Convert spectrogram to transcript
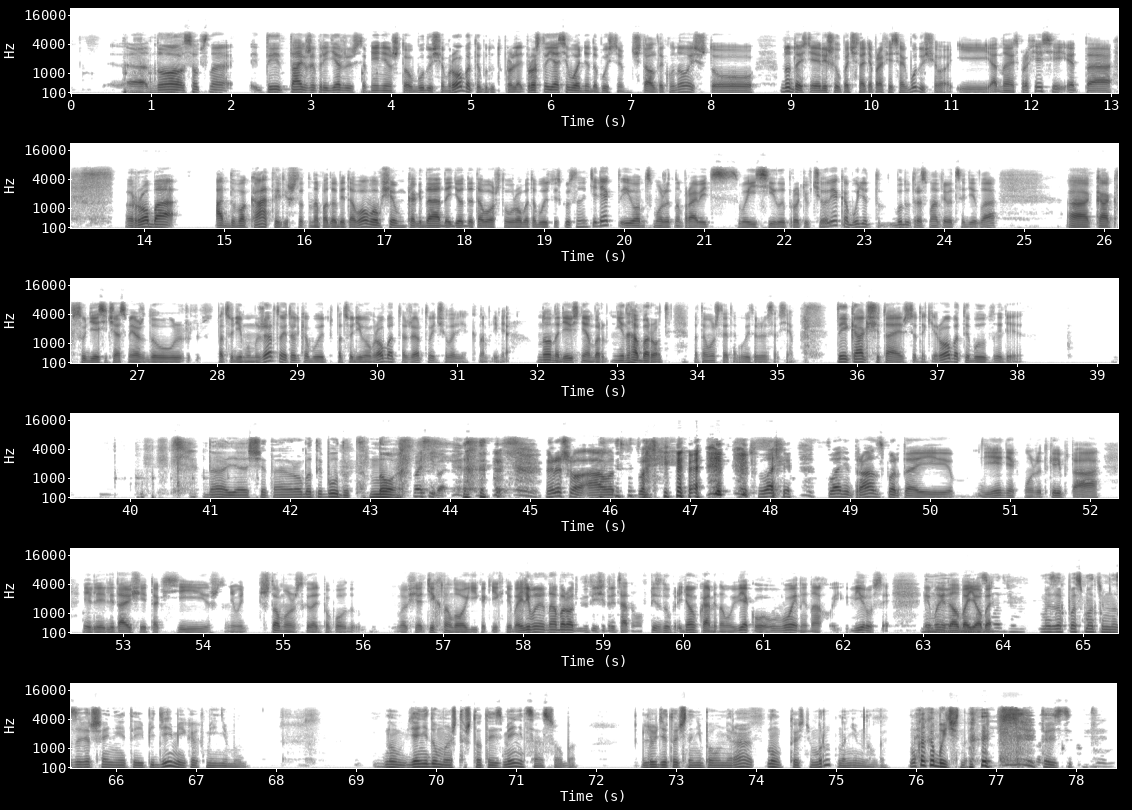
Э, но, собственно, ты также придерживаешься мнения, что в будущем роботы будут управлять. Просто я сегодня, допустим, читал такую новость, что... Ну, то есть я решил почитать о профессиях будущего, и одна из профессий — это робо адвокат или что-то наподобие того. В общем, когда дойдет до того, что у робота будет искусственный интеллект, и он сможет направить свои силы против человека, будет, будут рассматриваться дела как в суде сейчас между подсудимым и жертвой, только будет подсудимым робот, а жертвой человек, например. Но, надеюсь, не, обор... не наоборот, потому что это будет уже совсем. Ты как считаешь, все-таки роботы будут или да, я считаю, роботы будут, но... Спасибо. Хорошо, а вот в плане, в плане, в плане транспорта и денег, может, крипта или летающие такси, что-нибудь, что можешь сказать по поводу вообще технологий каких-либо? Или мы, наоборот, к 2030-му в пизду придем, к каменному веку, войны нахуй, вирусы, и мы, мы долбоебы. Посмотрим, мы посмотрим на завершение этой эпидемии, как минимум ну, я не думаю, что что-то изменится особо. Люди точно не поумирают. Ну, то есть умрут, но немного. Ну, как обычно. То есть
